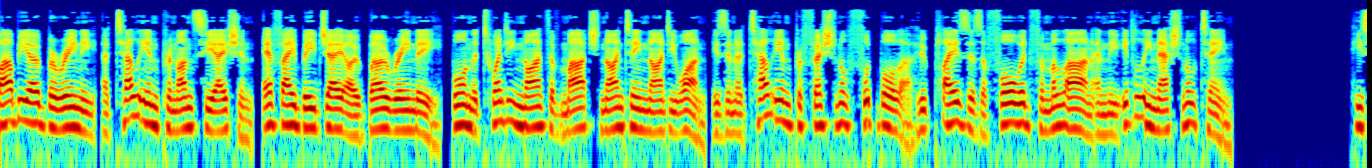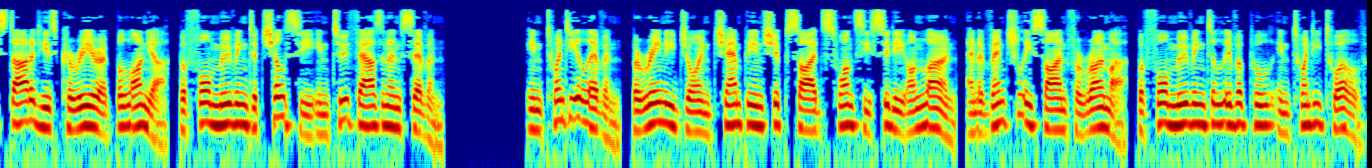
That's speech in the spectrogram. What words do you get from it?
Fabio Borini Italian pronunciation, Fabjo Borini, born 29 March 1991 is an Italian professional footballer who plays as a forward for Milan and the Italy national team. He started his career at Bologna, before moving to Chelsea in 2007. In 2011, Barini joined Championship side Swansea City on loan, and eventually signed for Roma, before moving to Liverpool in 2012.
